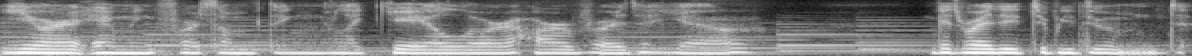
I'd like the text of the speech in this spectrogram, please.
you're aiming for something like Yale or Harvard. Yeah, get ready to be doomed.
